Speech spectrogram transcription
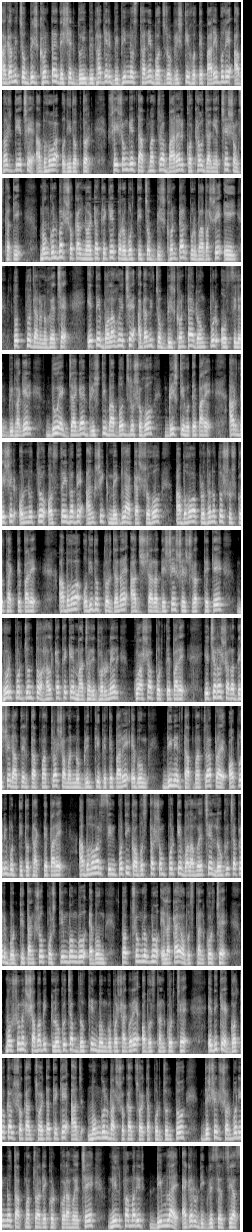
আগামী চব্বিশ ঘন্টায় দেশের দুই বিভাগের বিভিন্ন স্থানে বজ্রবৃষ্টি হতে পারে বলে আভাস দিয়েছে আবহাওয়া অধিদপ্তর। সেই সঙ্গে তাপমাত্রা বাড়ার কথাও জানিয়েছে সংস্থাটি। মঙ্গলবার সকাল নয়টা থেকে পরবর্তী চব্বিশ ঘণ্টার পূর্বাভাসে এই তথ্য জানানো হয়েছে। এতে বলা হয়েছে, আগামী চব্বিশ ঘন্টায় রংপুর ও সিলেট বিভাগের দু এক জায়গায় বৃষ্টি বা বজ্রসহ বৃষ্টি হতে পারে। আর দেশের অন্যত্র অস্থায়ীভাবে আংশিক মেঘলা আকাশ সহ আবহাওয়া প্রধানত শুষ্ক থাকতে পারে। আবহাওয়া অধিদপ্তর জানায়, আজ সারা দেশে শেষ রাত থেকে ভোর পর্যন্ত হালকা থেকে মাঝারি ধরনের কুয়াশা পড়তে পারে। এছাড়া সারা দেশে রাতের তাপমাত্রা সামান্য বৃদ্ধি পেতে পারে এবং দিনের তাপমাত্রা প্রায় অপরিবর্তিত থাকতে পারে। আবহাওয়ার সিনপটিক অবস্থা সম্পর্কে বলা হয়েছে, লঘুচাপের বর্ধিতাংশ পশ্চিমবঙ্গ এবং তৎসংলগ্ন এলাকায় অবস্থান করছে। মৌসুমের স্বাভাবিক লঘুচাপ দক্ষিণ বঙ্গোপসাগরে অবস্থান করছে। এদিকে গতকাল সকাল ছয়টা থেকে আজ মঙ্গলবার সকাল ছয়টা পর্যন্ত দেশের সর্বনিম্ন তাপমাত্রা রেকর্ড করা হয়েছে নীলফামারীর ডিমলায় এগারো ডিগ্রি সেলসিয়াস।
